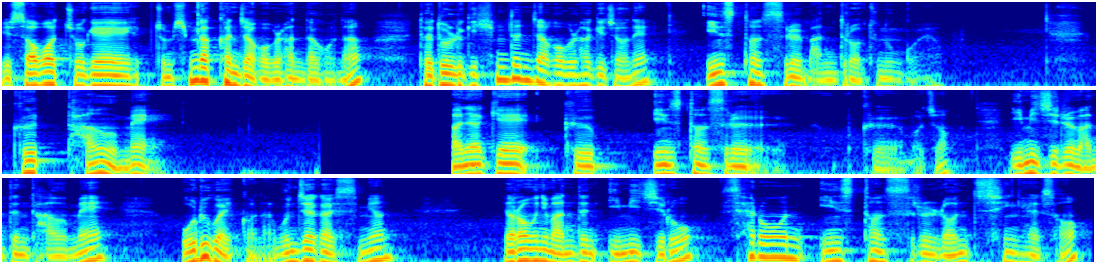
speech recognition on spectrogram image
이 서버 쪽에 좀 심각한 작업을 한다거나 되돌리기 힘든 작업을 하기 전에 instance를 만들어 두는 거예요. 그 다음에 만약에 그 instance를 그 뭐죠? 이미지를 만든 다음에 오류가 있거나 문제가 있으면 여러분이 만든 이미지로 새로운 instance를 launching해서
